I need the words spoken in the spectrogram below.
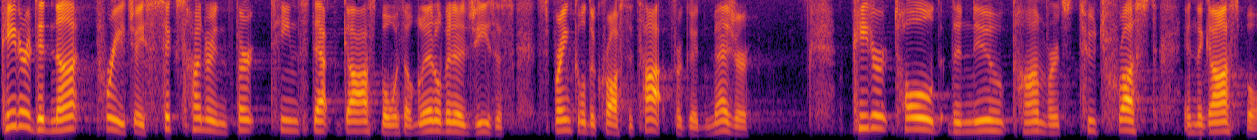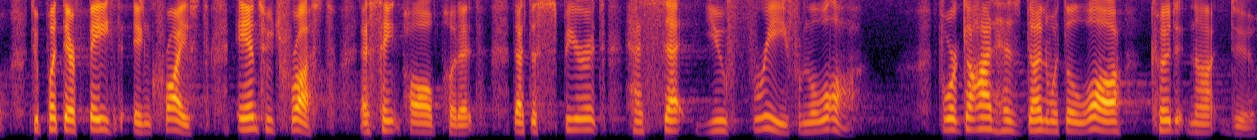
Peter did not preach a 613 step gospel with a little bit of Jesus sprinkled across the top for good measure. Peter told the new converts to trust in the gospel, to put their faith in Christ, and to trust, as St. Paul put it, that the Spirit has set you free from the law. For God has done what the law could not do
